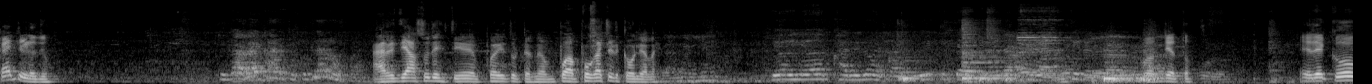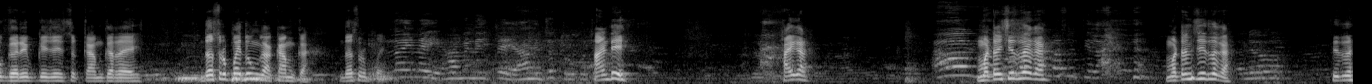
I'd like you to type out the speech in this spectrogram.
काय तिळ देऊ? अरे ते असू दे ते फळी तुटल प- फुगा चिडकवलेला देतो. ये देखो गरीब के जैसे काम कर रहा है. दस रुपये दूंगा काम का? दस रुपये. नाही नाही नाही जत्रू. आंटी हाय का? मटण शिजलं का. मटण शिजलं का? शिजलं.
